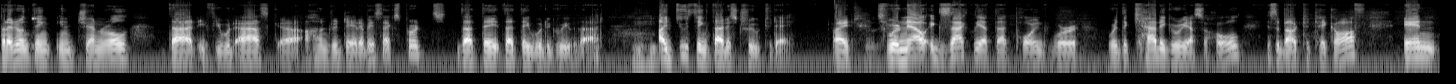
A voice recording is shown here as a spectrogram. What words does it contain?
but I don't think in general that if you would ask uh, a hundred database experts that they that they would agree with that. I do think that is true today, right? So we're now exactly at that point where where the category as a whole is about to take off, and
